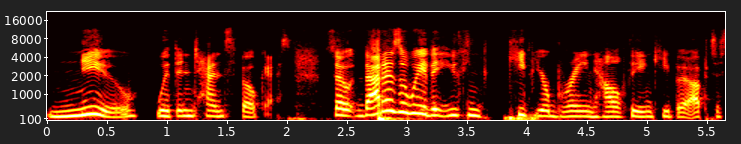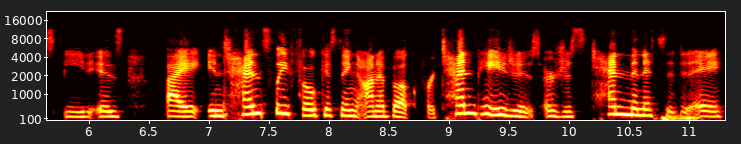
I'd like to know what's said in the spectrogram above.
new with intense focus. So that is a way that you can keep your brain healthy and keep it up to speed is by intensely focusing on a book for 10 pages or just 10 minutes a day.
